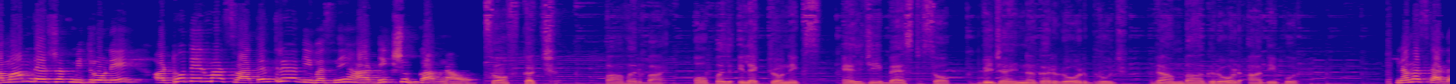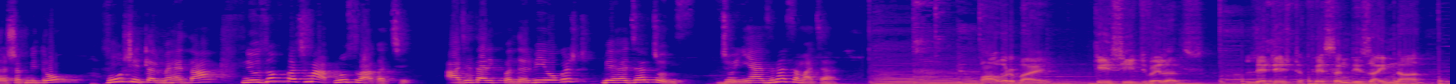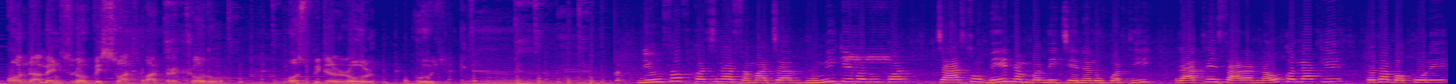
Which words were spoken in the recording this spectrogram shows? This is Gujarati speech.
તમામ દર્શક મિત્રોને અઠોતેરમાં સ્વાતંત્ર્ય દિવસની હાર્દિક શુભકામનાઓ. સોફ Kutch power by Opal electronics LG best shop Vijaynagar road Bhuj Rambag road Adipur. નમસ્કાર દર્શક મિત્રો હું શીતલ મહેતા ન્યૂઝ ઓફ કચ્છમાં આપનું સ્વાગત છે. આજે તારીખ પંદરમી ઓગસ્ટ બે હજાર ચોવીસ. જોઈએ આજના સમાચાર. Power by KC jewellers latest fashion ડિઝાઇનના ઓર્નામેન્ટ્સનો વિશ્વાસપાત્ર showroom hospital road Bhuj. News of કચ્છના સમાચાર ભૂમિ કેબલ ઉપર ચારસો બે નંબરની ચેનલ ઉપરથી રાત્રે સાડા નવ કલાકે તથા બપોરે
